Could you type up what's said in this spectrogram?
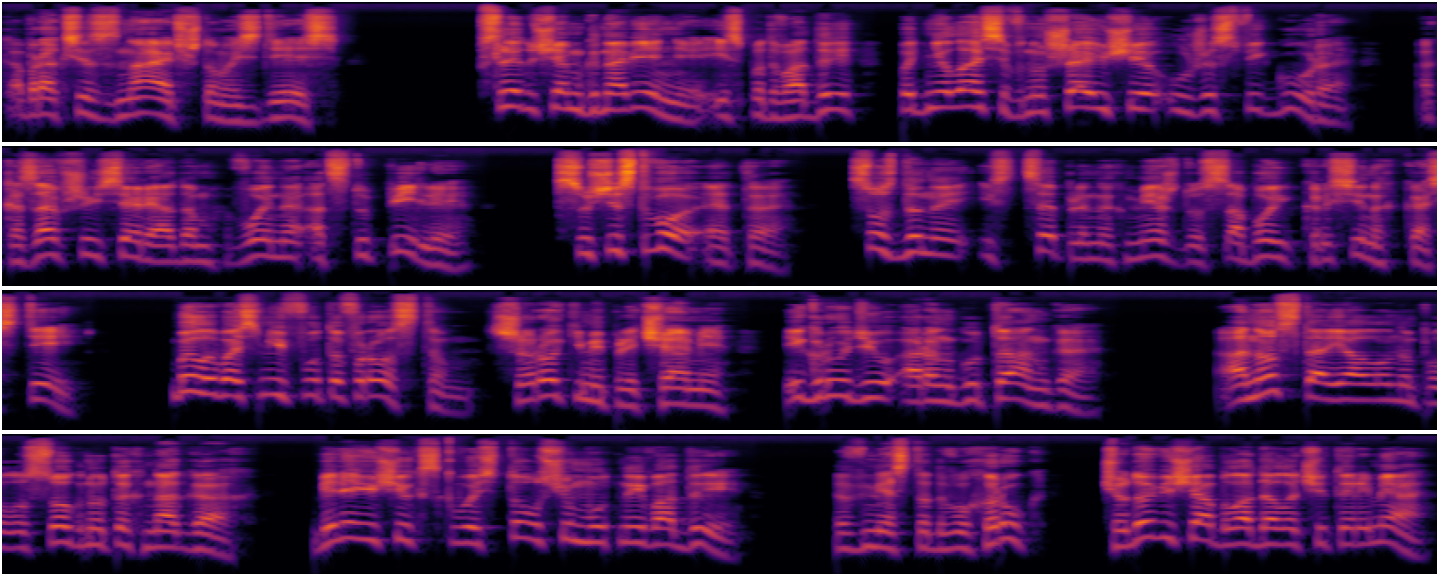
«Кабраксис знает, что мы здесь». В следующее мгновение из-под воды поднялась внушающая ужас фигура. Оказавшиеся рядом воины отступили. Существо это, созданное из цепленных между собой крысиных костей, было восьми футов ростом, с широкими плечами и грудью орангутанга. Оно стояло на полусогнутых ногах, белеющих сквозь толщу мутной воды. Вместо двух рук Чудовище обладало четырьмя,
